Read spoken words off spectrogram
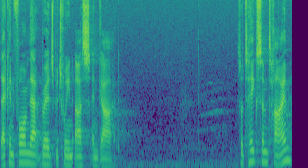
that can form that bridge between us and God. So take some time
